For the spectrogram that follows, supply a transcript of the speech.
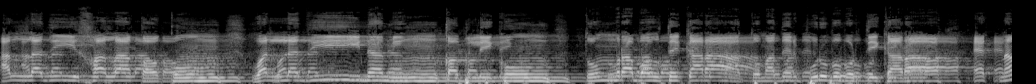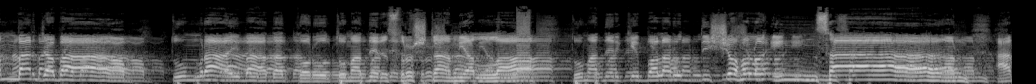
আল্লাযী খালাকাকুম ওয়াল্লাযীনা মিন ক্বাবলিকুম। তোমরা বলতে কারা? তোমাদের পূর্ববর্তী কারা? এক নাম্বার জবাব, তোমরা ইবাদত করো, তোমাদের স্রষ্টা আমি আল্লাহ। তোমাদেরকে বলার উদ্দেশ্য হলো ইনসান। আর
